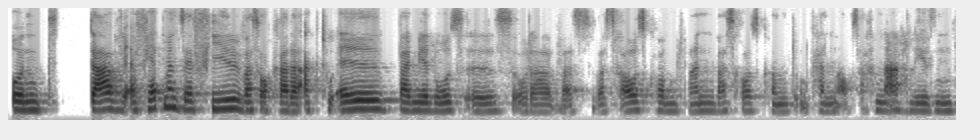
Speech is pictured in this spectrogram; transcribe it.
und da erfährt man sehr viel, was auch gerade aktuell bei mir los ist oder was, was rauskommt, wann was rauskommt und kann auch Sachen nachlesen,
